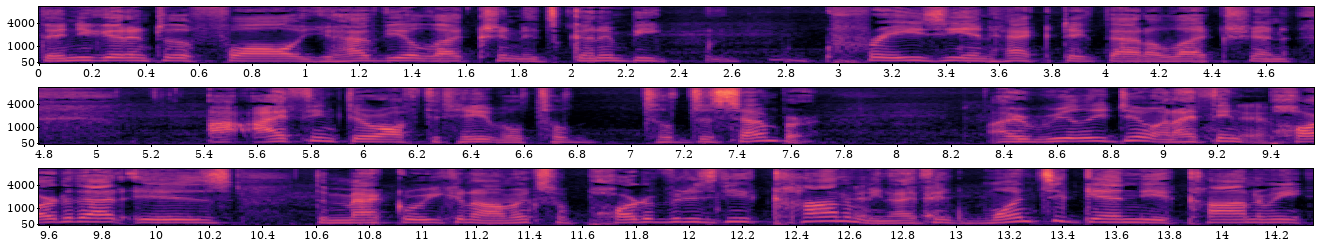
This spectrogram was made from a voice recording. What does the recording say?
Then you get into the fall. You have the election. It's going to be crazy and hectic that election. I, I think they're off the table till till December. I really do. And I think Yeah. part of that is the macroeconomics, but part of it is the economy. And I think once again, the economy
